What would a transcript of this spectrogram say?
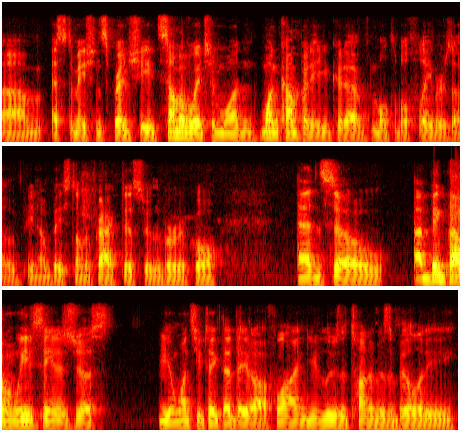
um, estimation spreadsheets some of which in one one company you could have multiple flavors of you know based on the practice or the vertical. And so a big problem we've seen is just you know once you take that data offline, you lose a ton of visibility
